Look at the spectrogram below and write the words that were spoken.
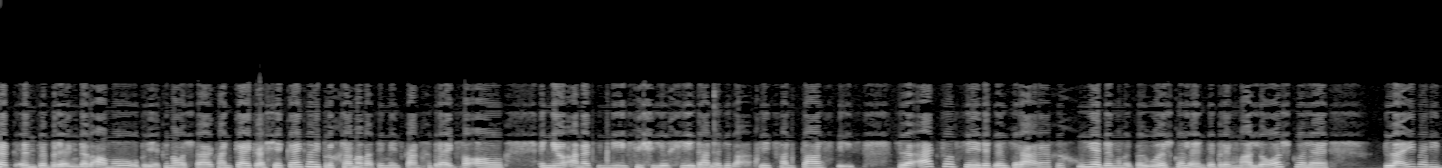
tik in te bring dat almal op rekenaars werk. Want kyk, as jy kyk na die programme wat 'n mens kan gebruik veral in jou anatomie, fisiologie, dan is dit absoluut fantasties. So ek sal sê dit is regtig 'n goeie ding om dit by hoërskole in te bring, maar laerskole bly by die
